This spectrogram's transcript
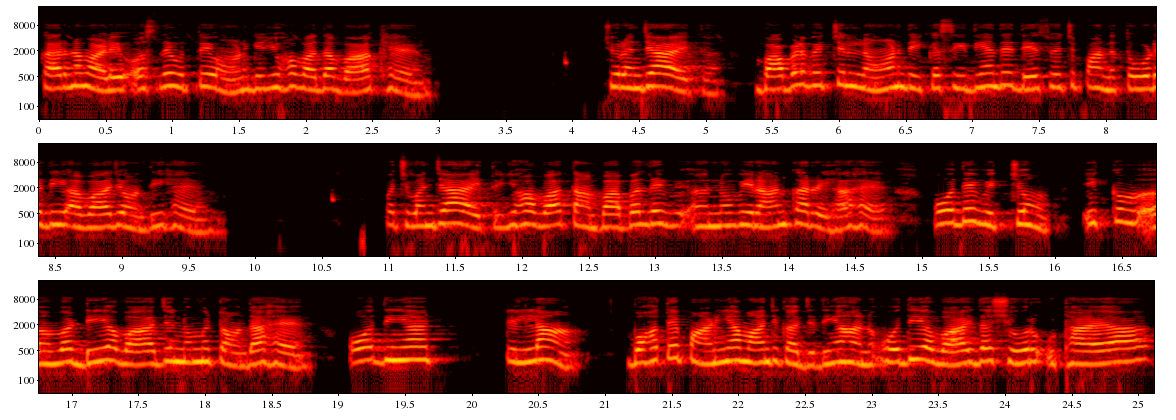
ਕਰਨ ਵਾਲੇ ਉਸ ਦੇ ਉੱਤੇ ਆਉਣਗੇ ਯਹੋਵਾ ਦਾ ਵਾਕ ਹੈ। 54 ਆਇਤ, ਬਾਬਲ ਵਿੱਚ ਲਾਉਣ ਦੀ ਕਸੀਦੀਆਂ ਦੇ ਦੇਸ਼ ਵਿੱਚ ਭੰਨ ਤੋੜ ਦੀ ਆਵਾਜ਼ ਆਉਂਦੀ ਹੈ। 55 ਆਇਤ, ਯਹੋਵਾ ਤਾਂ ਬਾਬਲ ਦੇ ਨੂੰ ਵੀਰਾਨ ਕਰ ਰਿਹਾ ਹੈ। ਉਹਦੇ ਵਿੱਚੋਂ ਇੱਕ ਵੱਡੀ ਆਵਾਜ਼ ਨੂੰ ਮਿਟਾਉਂਦਾ ਹੈ। ਉਹਦੀਆਂ ਟਿੱਲਾਂ ਬਹੁਤੇ ਪਾਣੀਆਂ ਵਾਂਝ ਗੱਜਦੀਆਂ ਹਨ। ਉਹਦੀ ਆਵਾਜ਼ ਦਾ ਸ਼ੋਰ ਉਠਾਇਆ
